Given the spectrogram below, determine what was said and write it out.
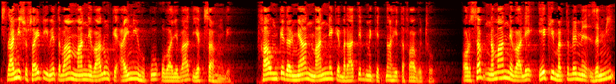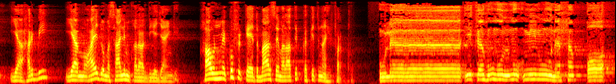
اسلامی سوسائٹی میں تمام ماننے والوں کے آئینی حقوق و واجبات یکساں ہوں گے۔ خواہ ان کے درمیان ماننے کے مراتب میں کتنا ہی تفاوت ہو۔ اور سب نہ ماننے والے ایک ہی مرتبے میں ضمی یا حربی یا معاہد و مسالم قرار دیے جائیں گے۔ خواہ ان میں کفر کے اعتبار سے مراتب کا کتنا ہی فرق ہو۔ المؤمنون حقا۔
